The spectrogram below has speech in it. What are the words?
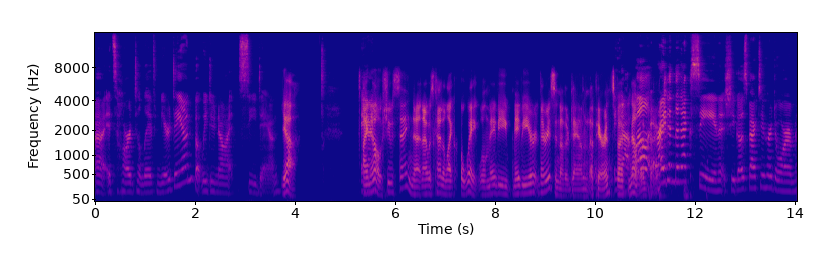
uh, it's hard to live near Dan, but we do not see Dan. Yeah. I know. She was saying that and I was kind of like, "Oh wait, well maybe maybe you're, there is another Dan appearance." But yeah, no, well, in right in the next scene, she goes back to her dorm,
